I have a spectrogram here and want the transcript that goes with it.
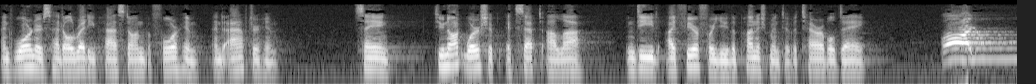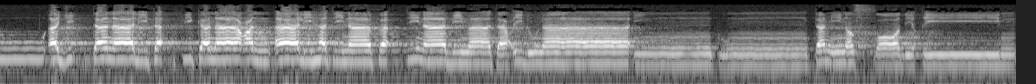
And warners had already passed on before him and after him, saying, Do not worship except Allah. Indeed, I fear for you the punishment of a terrible day. أجئتنا لتأفكنا عن آلهتنا فأتنا بما تعدنا إن كنت من الصادقين.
